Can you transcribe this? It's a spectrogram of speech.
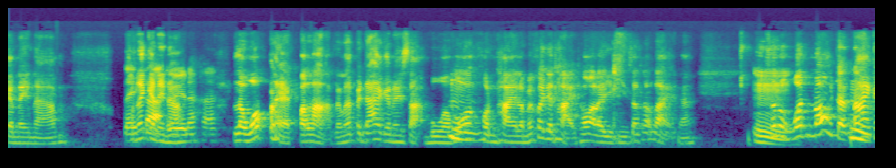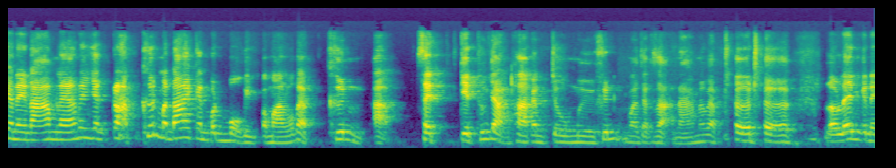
กันในน้ำในได้สกัระนในเลยน้ำนะคะเราว่าแปลกประหลาดแล้วนะไปได้กันในสระบัวเพราะว่าคนไทยเราไม่ค่อยจะถ่ายทอดอะไรอย่างนี้สักเท่าไหร่นะอืมสรุปว่านอกจากได้กันในน้ำแล้วเนี่ยยังกลับขึ้นมาได้กันบนบกอีกประมาณว่าแบบขึ้นอะ เสร็จกิจทุกอย่างพากันจูงมือขึ้นมาจากสระน้ำแล้วแบบเธอเธอ เราเล่นกันใน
